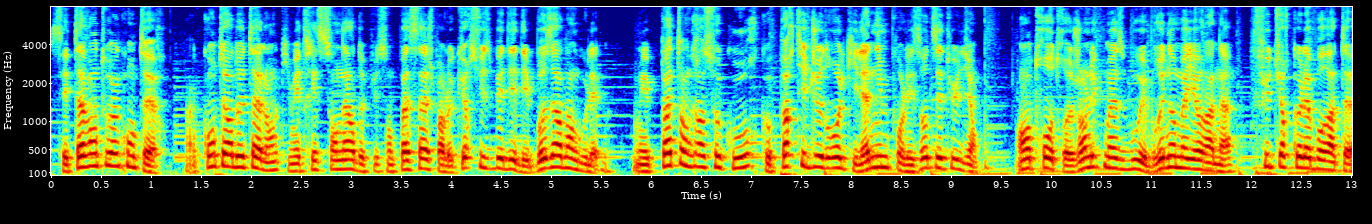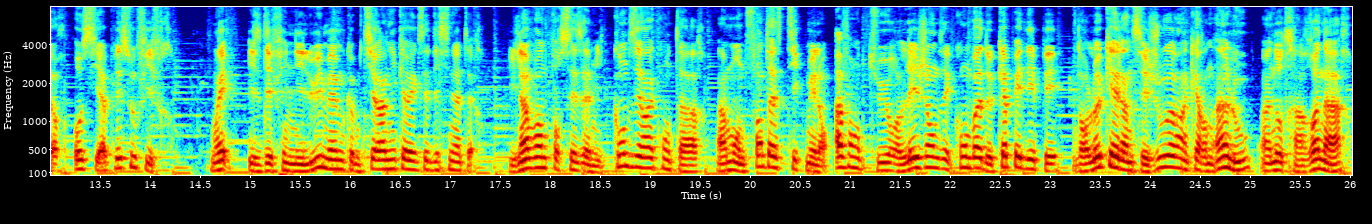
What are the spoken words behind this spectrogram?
C'est avant tout un conteur, un conteur de talent qui maîtrise son art depuis son passage par le cursus BD des Beaux-Arts d'Angoulême. Mais pas tant grâce aux cours qu'aux parties de jeux de rôle qu'il anime pour les autres étudiants. Entre autres Jean-Luc Masbou et Bruno Majorana, futurs collaborateurs, aussi appelés sous-fifres. Oui, il se définit lui-même comme tyrannique avec ses dessinateurs. Il invente pour ses amis contes et racontars, un monde fantastique mêlant aventures, légendes et combats de cap et d'épée, dans lequel un de ses joueurs incarne un loup, un autre un renard,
